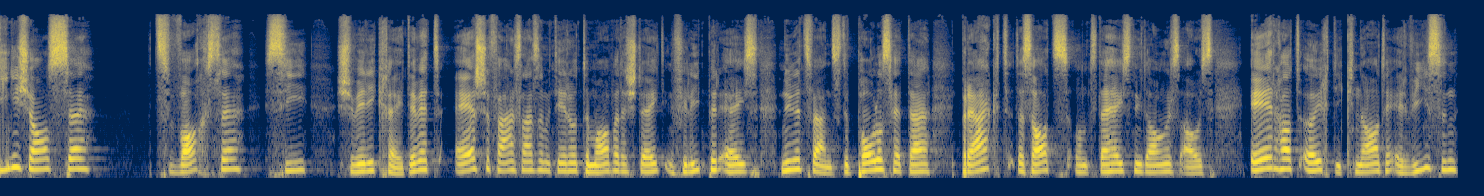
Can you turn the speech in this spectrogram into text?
Deine Chancen zu wachsen sind Schwierigkeiten. Ich werde den ersten Vers lesen mit dir heute Abend. Der steht in Philipper 1, 29. Der Paulus hat den prägt, den Satz, und der heißt nichts anderes als, er hat euch die Gnade erwiesen,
